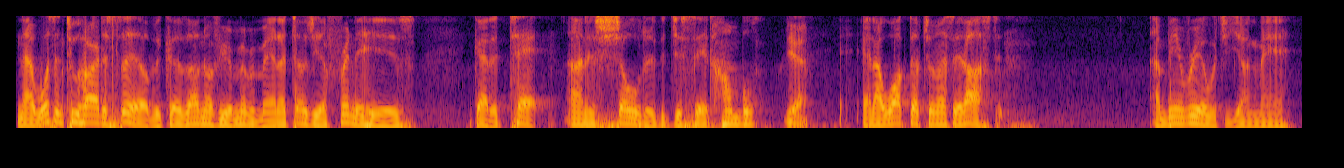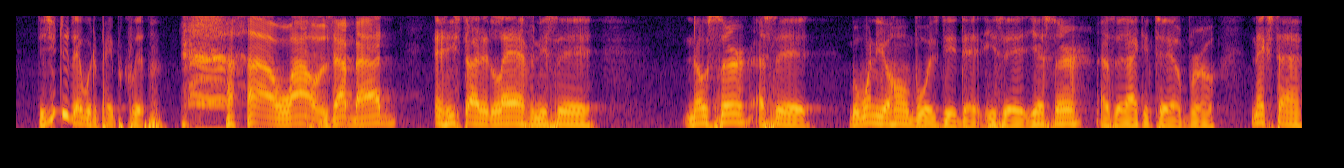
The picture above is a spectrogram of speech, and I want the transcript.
Now, it wasn't too hard to sell because I don't know if you remember, man. I told you a friend of his got a tat on his shoulder that just said humble. Yeah. And I walked up to him. I said, Austin, I'm being real with you, young man. Did you do that with a paper clip? Wow. Is that bad? And he started laughing. He said, No, sir. I said, But one of your homeboys did that. He said, Yes, sir. I said, I can tell, bro. Next time,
